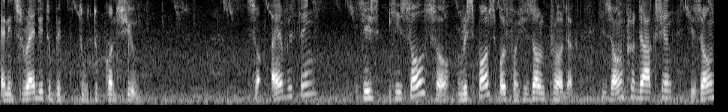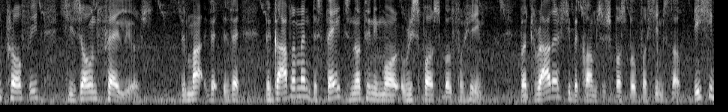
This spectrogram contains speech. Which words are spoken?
and it's ready to be to, to consume. So everything he's he's also responsible for his own product his own production his own profit his own failures the, the, the, the government the state is not anymore responsible for him but rather he becomes responsible for himself if he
